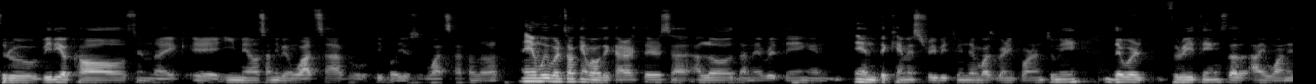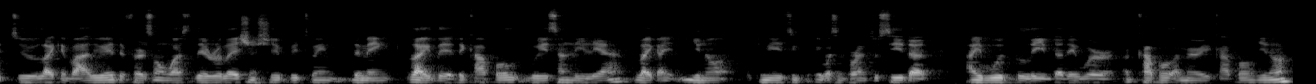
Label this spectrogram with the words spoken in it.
through video calls and like uh, emails and even whatsapp. People use whatsapp a lot. And we were talking about the characters uh, a lot and everything. And and the chemistry between them was very important to me. There were three things that i wanted to like evaluate. The first one was the relationship between the main like the, the couple luis and lilia. Like i you know to me it was important to see that I would believe that they were a couple, a married couple, you know.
